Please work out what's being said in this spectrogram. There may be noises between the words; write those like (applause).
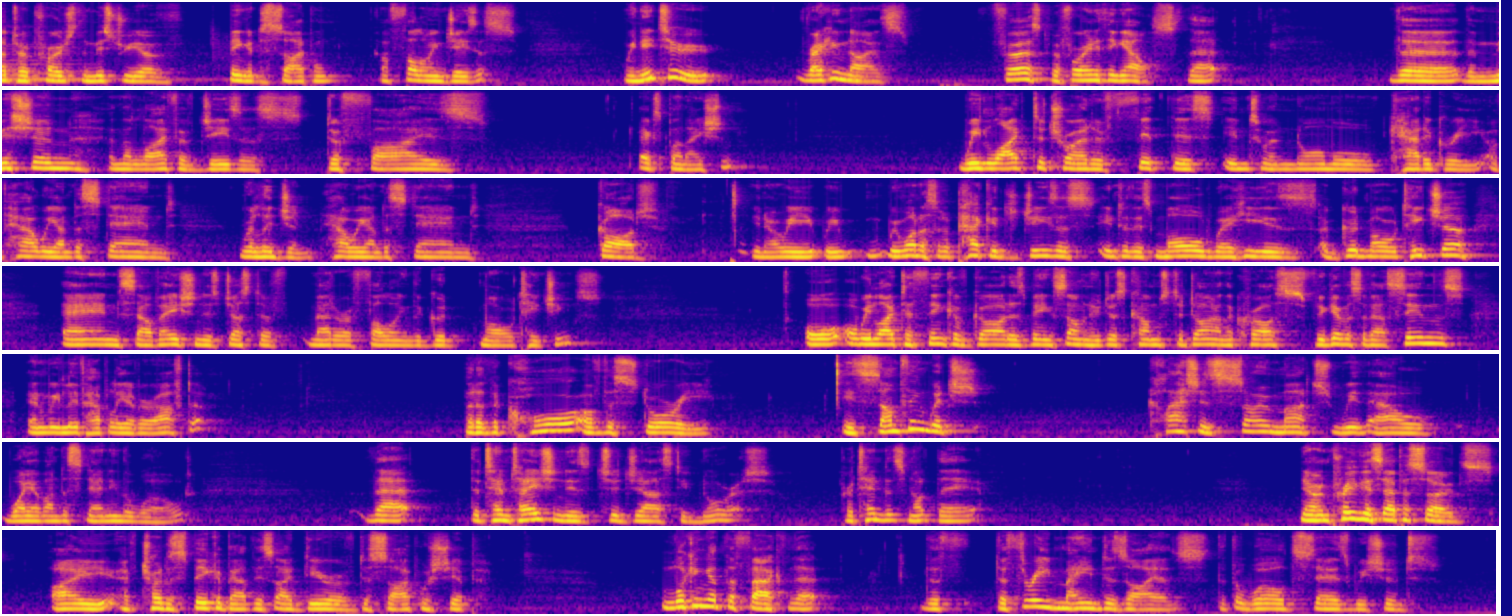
start to approach the mystery of being a disciple, of following Jesus, we need to recognize first, before anything else, that the, the mission and the life of Jesus defies explanation. We like to try to fit this into a normal category of how we understand religion, how we understand God. You know, we, we, we want to sort of package Jesus into this mold where he is a good moral teacher and salvation is just a matter of following the good moral teachings. Or, or we like to think of God as being someone who just comes to die on the cross, forgive us of our sins, and we live happily ever after. But at the core of the story is something which clashes so much with our way of understanding the world that the temptation is to just ignore it, pretend it's not there. Now, in previous episodes, I have tried to speak about this idea of discipleship, looking at the fact that the, the three main desires that the world says we should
